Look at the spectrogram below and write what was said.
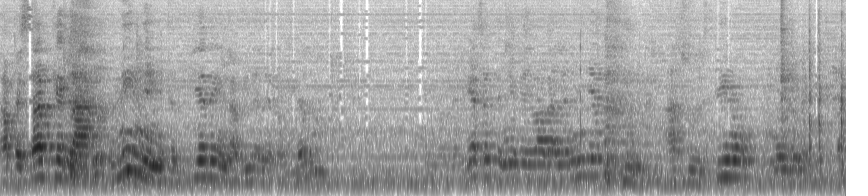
a pesar que la niña interfiere en la vida de los adultos. Cuando se tenía que llevar a la niña a su destino donde está.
